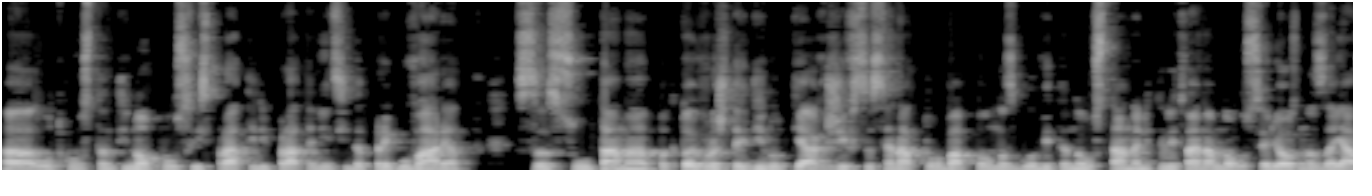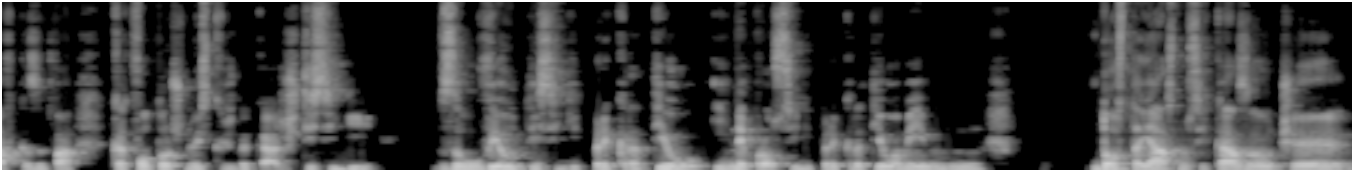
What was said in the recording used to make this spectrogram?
а, от Константинопол са изпратили пратеници да преговарят с султана, пък той връща един от тях жив с една турба пълна с главите на останалите. Нали, това е една много сериозна заявка за това какво точно искаш да кажеш. Ти си ги заловил, ти си ги прекратил и не просто си ги прекратил, ами доста ясно си казал, че е,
